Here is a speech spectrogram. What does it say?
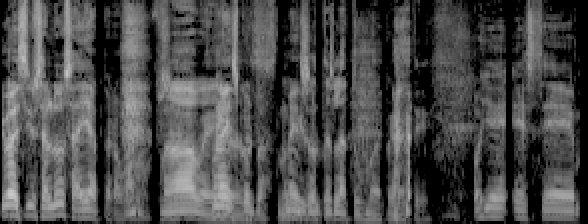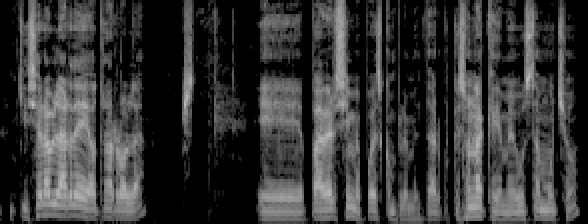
Iba a decir saludos a ella, pero bueno. pues, No, güey. Una disculpa, No disculpa. pisotes la tumba, espérate. Oye, este, quisiera hablar de otra rola, eh, para ver si me puedes complementar, porque es una que me gusta mucho,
